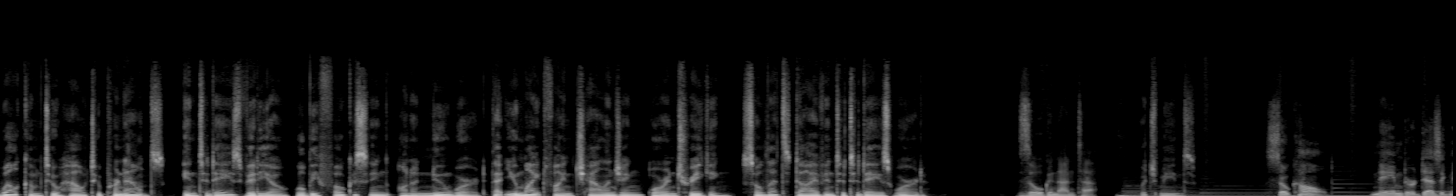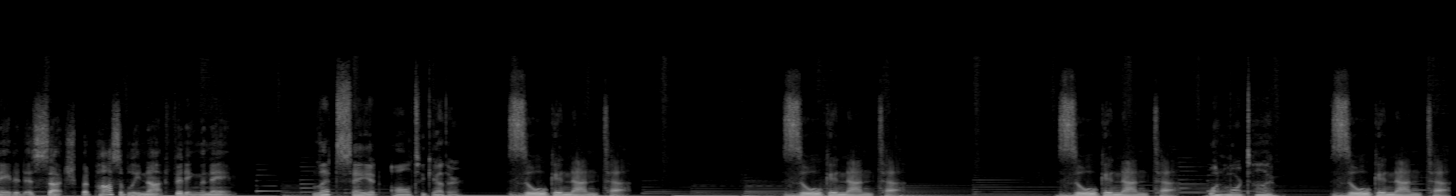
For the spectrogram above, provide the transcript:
Welcome to How to Pronounce. In today's video, we'll be focusing on a new word that you might find challenging or intriguing. So let's dive into today's word, sogenannter, which means so called, named or designated as such but possibly not fitting the name. let's say it all together. sogenannter, sogenannter, sogenannter, One more time. sogenannter,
